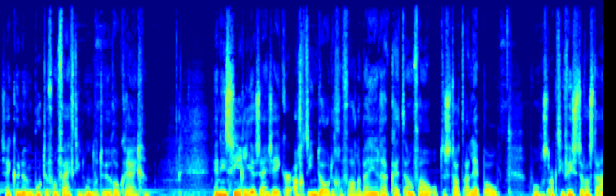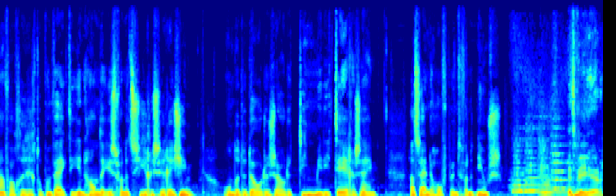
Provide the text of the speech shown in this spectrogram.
Zij kunnen een boete van 1500 euro krijgen. En in Syrië zijn zeker 18 doden gevallen bij een raketaanval op de stad Aleppo. Volgens activisten was de aanval gericht op een wijk die in handen is van het Syrische regime. Onder de doden zouden 10 militairen zijn. Dat zijn de hoofdpunten van het nieuws. Het weer.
